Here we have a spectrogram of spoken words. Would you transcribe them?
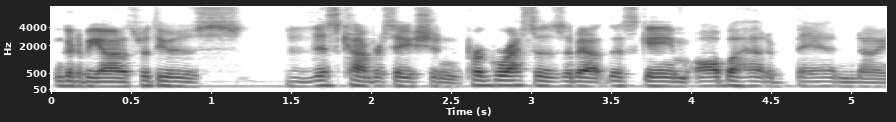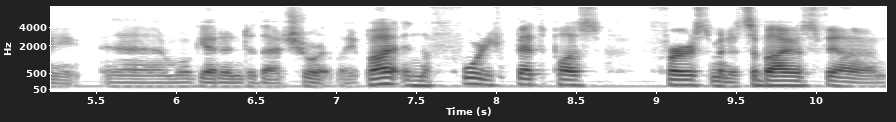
I'm going to be honest with you, as this conversation progresses about this game, Auba had a bad night, and we'll get into that shortly. But in the 45th plus first minute, Ceballos found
